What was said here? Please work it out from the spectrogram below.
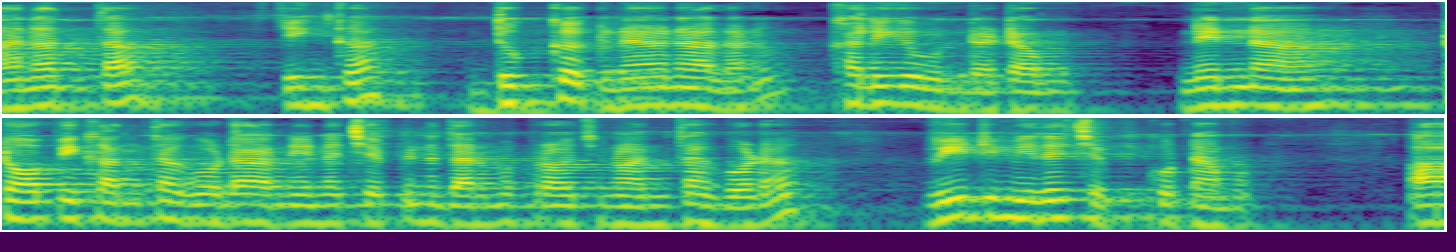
అనత్త ఇంకా దుఃఖ జ్ఞానాలను కలిగి ఉండటం. నిన్న టాపిక్ అంతా కూడా నిన్న చెప్పిన ధర్మ ప్రవచనం అంతా కూడా వీటి మీదే చెప్పుకున్నాము. ఆ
